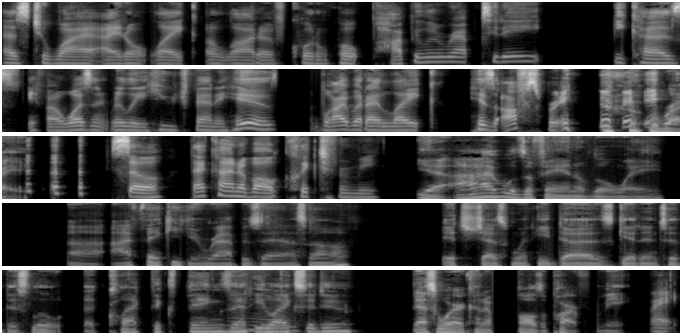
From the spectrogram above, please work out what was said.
as to why I don't like a lot of quote unquote popular rap today. Because if I wasn't really a huge fan of his, why would I like his offspring? right? right. So that kind of all clicked for me. Yeah, I was a fan of Lil Wayne. Uh, I think he can rap his ass off. It's just when he does get into this little eclectic things that he Mhm. likes to do, that's where it kind of falls apart for me. Right.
